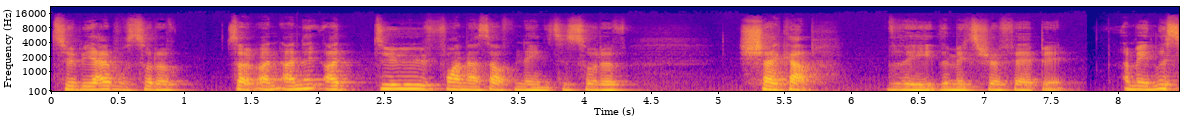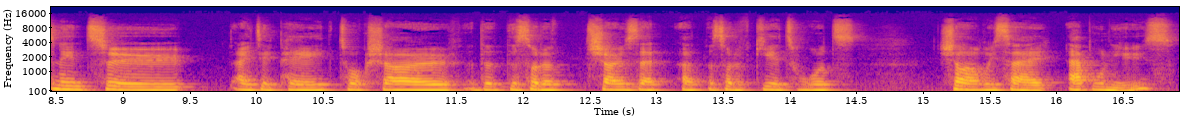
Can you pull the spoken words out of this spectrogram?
to be able to sort of, so I, I, I do find myself needing to sort of shake up the the mixture a fair bit. I mean, listening to ATP talk show, the, the sort of shows that are sort of geared towards, shall we say, Apple News,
